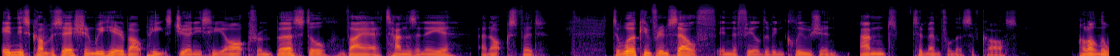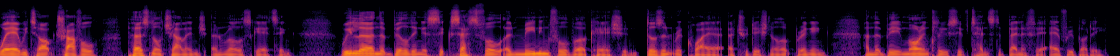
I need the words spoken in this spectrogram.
In this conversation, we hear about Pete's journey to York from Birstall via Tanzania and Oxford to working for himself in the field of inclusion and to menfulness, of course. Along the way, we talk travel, personal challenge, and roller skating. We learn that building a successful and meaningful vocation doesn't require a traditional upbringing, and that being more inclusive tends to benefit everybody.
